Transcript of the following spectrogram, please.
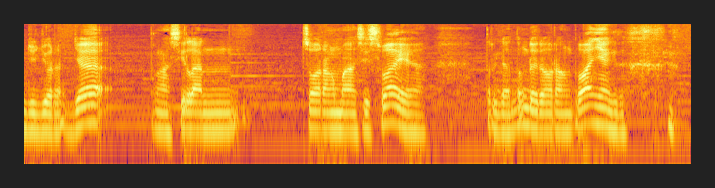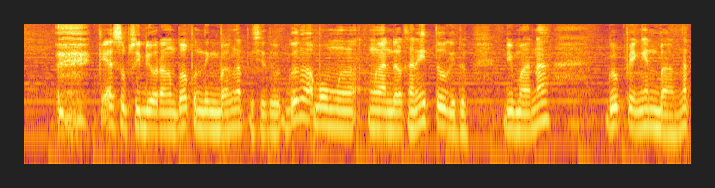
jujur aja penghasilan seorang mahasiswa ya tergantung dari orang tuanya gitu. Kayak subsidi orang tua penting banget di situ. Gue nggak mau mengandalkan itu gitu. Di mana gue pengen banget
